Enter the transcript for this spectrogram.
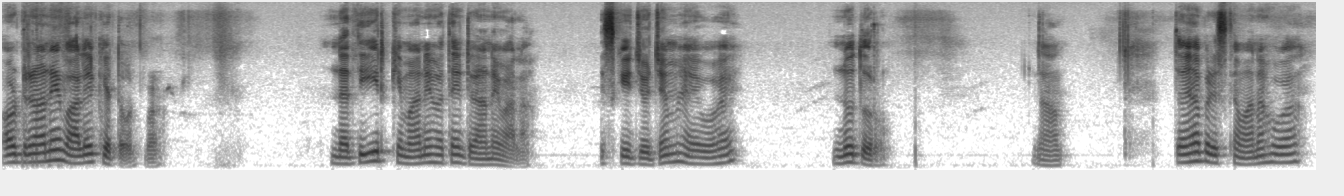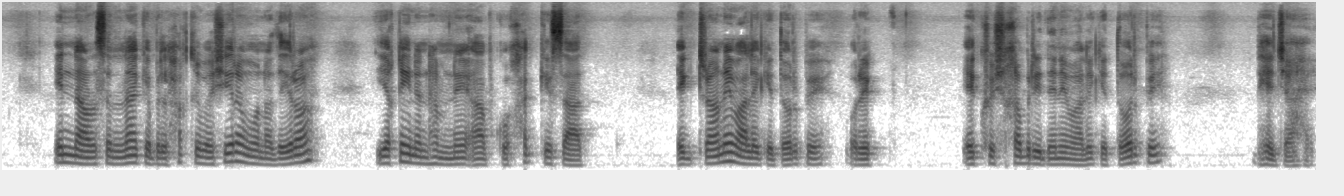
और डराने वाले के तौर पर। नदीर के माने होते हैं डराने वाला। इसकी जो जम है वो है नुदुर। नाम। तो यहाँ पर इसका माना हुआ इन नावसल्ला के बिलहक़ बशीर व नदीरा। यकीनन हमने आपको हक़ के साथ एक डराने वाले के तौर पे और एक एक खुशखबरी देने वाले के तौर पे भेजा है।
